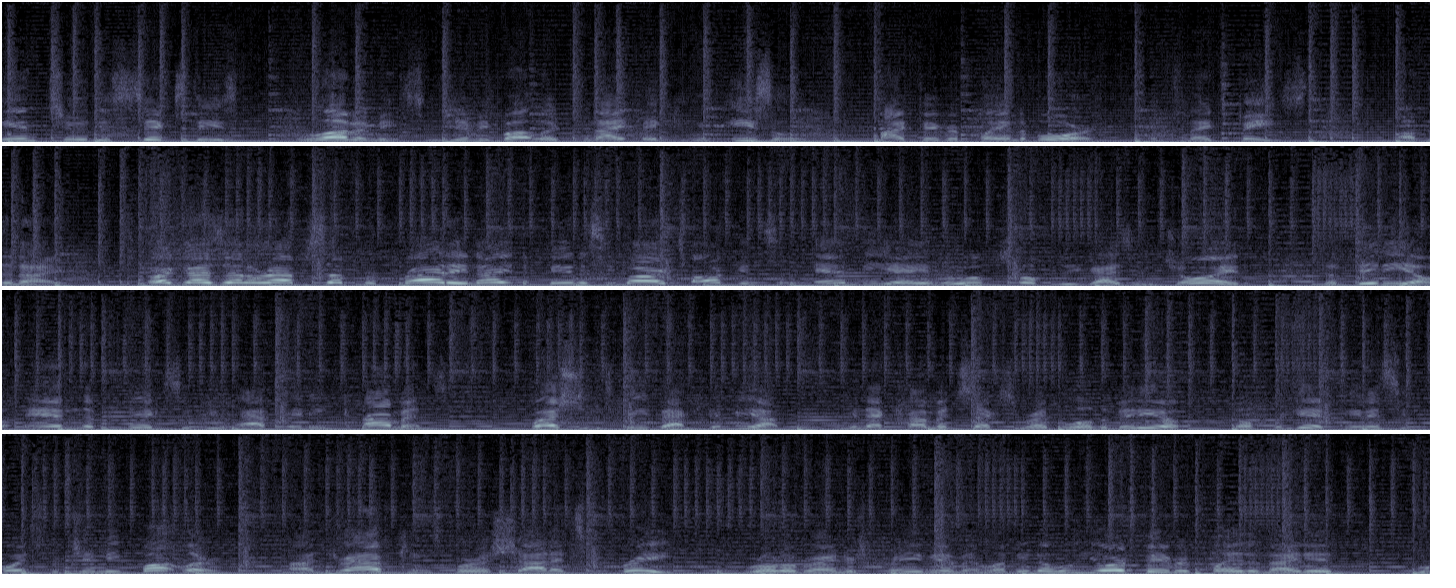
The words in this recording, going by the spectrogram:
into the 60s. Loving me some Jimmy Butler tonight, making him easily my favorite play on the board and tonight's beast of the night. All right, guys, that'll wrap us up for Friday night. The Fantasy Bar talking some NBA hoops. Hopefully, you guys enjoyed the video and the picks. If you have any comments, questions, feedback, hit me up in that comment section right below the video. Don't forget, fantasy points for Jimmy Butler on DraftKings for a shot at some free RotoGrinders Premium. And let me know who your favorite play of the night is. Who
